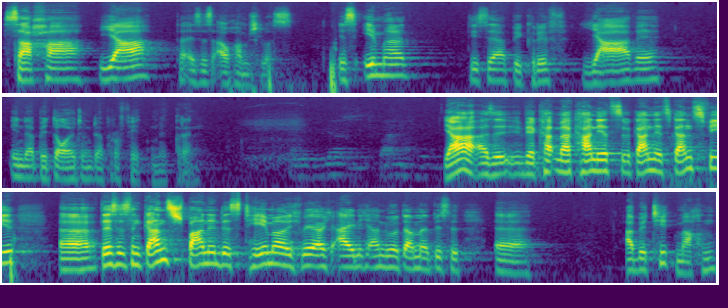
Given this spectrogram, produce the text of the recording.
Sacha, da ist es auch am Schluss. Ist immer dieser Begriff Jahwe in der Bedeutung der Propheten mit drin. Ja, also man kann jetzt, kann jetzt ganz viel. Äh, das ist ein ganz spannendes Thema. Ich will euch eigentlich auch nur da mal ein bisschen äh, Appetit machen,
